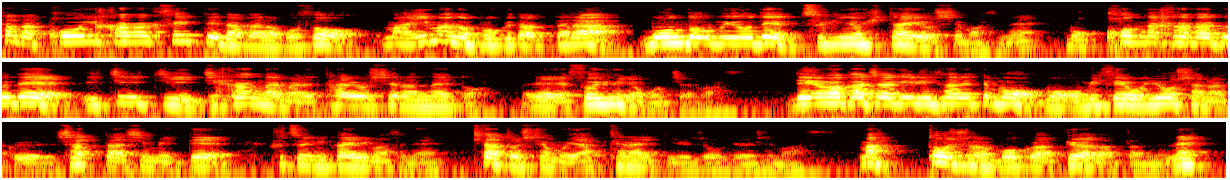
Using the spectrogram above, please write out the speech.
ただこういう価格設定だからこそ、まあ今の僕だったら問答無用で次の日対応してますね。もうこんな価格でいちいち時間外まで対応してらんないと、えーそういうふうに思っちゃいます。電話ガチャ切りされても、もうお店を容赦なくシャッター閉めて、普通に帰りますね。来たとしてもやってないっていう状況をします。まあ、当時の僕はピュアだったんでね、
